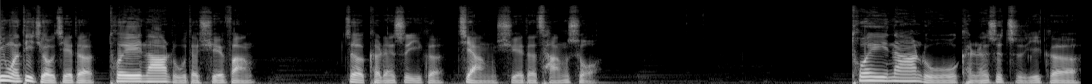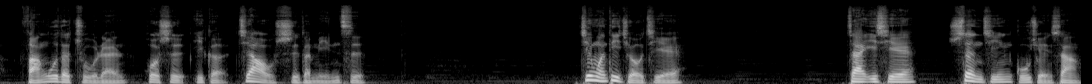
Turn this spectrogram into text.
经文第九节的推拉奴的学房，这可能是一个讲学的场所。推拉奴可能是指一个房屋的主人，或是一个教师的名字。经文第九节，在一些圣经古卷上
